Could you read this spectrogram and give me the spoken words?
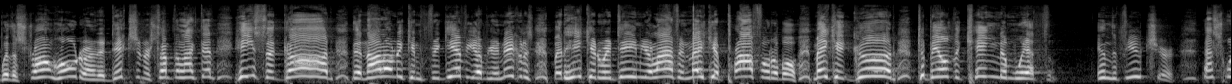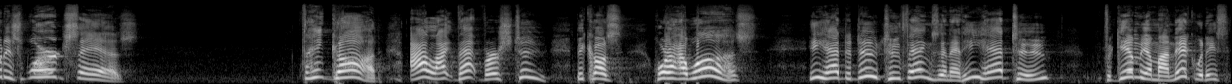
with a stronghold or an addiction or something like that? He's a God that not only can forgive you of your iniquities, but He can redeem your life and make it profitable, make it good to build the kingdom with in the future. That's what His Word says. Thank God. I like that verse too because where I was, he had to do two things in that. He had to forgive me of my iniquities,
